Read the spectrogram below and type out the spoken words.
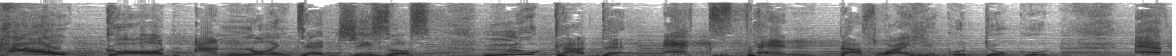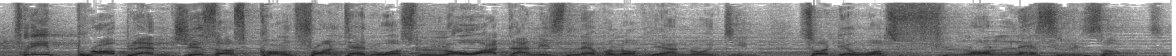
how God anointed Jesus. Look at the extent. That's why he could do good. Every problem Jesus confronted was lower than his level of the anointing. So there was flawless result.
